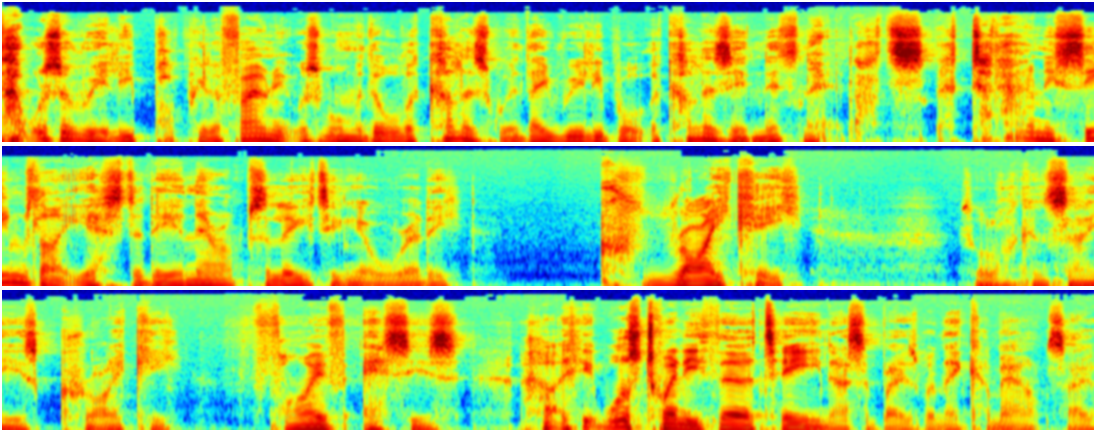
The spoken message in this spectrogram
that was a really popular phone. It was one with all the colours where they really brought the colours in, isn't it? That's that only seems like yesterday, and they're obsoleting it already. Crikey! That's all I can say is crikey. Five S's. It was 2013, I suppose, when they come out. So,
